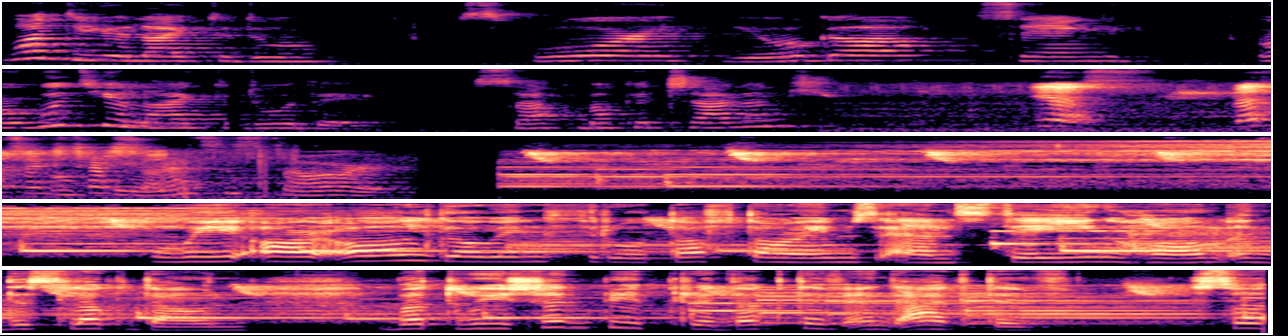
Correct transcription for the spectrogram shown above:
What do you like to do? Sport, yoga, sing, or would you like to do the sock bucket challenge? Yes, let's exercise. Okay, let's start. We are all going through tough times and staying home in this lockdown, but we should be productive and active. So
